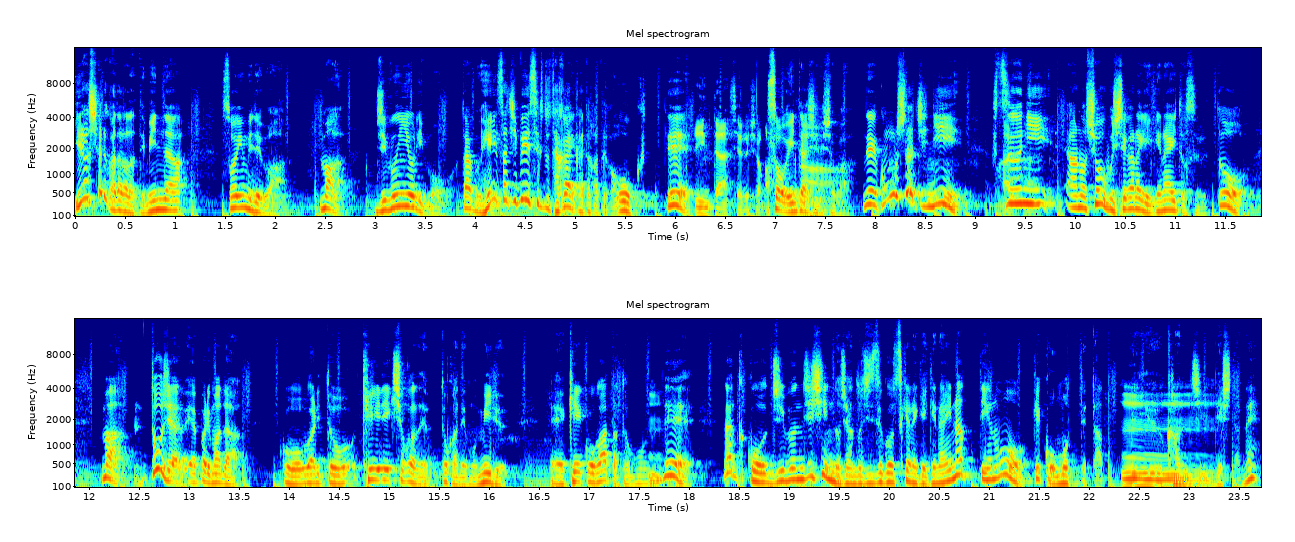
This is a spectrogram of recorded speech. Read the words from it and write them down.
いらっしゃる方々ってみんなそういう意味ではまあ自分よりも多分偏差値ベースと高い方々が多くってインターンしてる人がそう、インターンしてる人が。で、この人たちに普通に、あの勝負していかなきゃいけないとすると、まあ、当時はやっぱりまだ、こう、割と経歴書とかでとかでも見る、えー傾向があったと思うんで、なんかこう、自分自身のちゃんと実力をつけなきゃいけないなっていうのを結構思ってたっていう感じでしたね。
